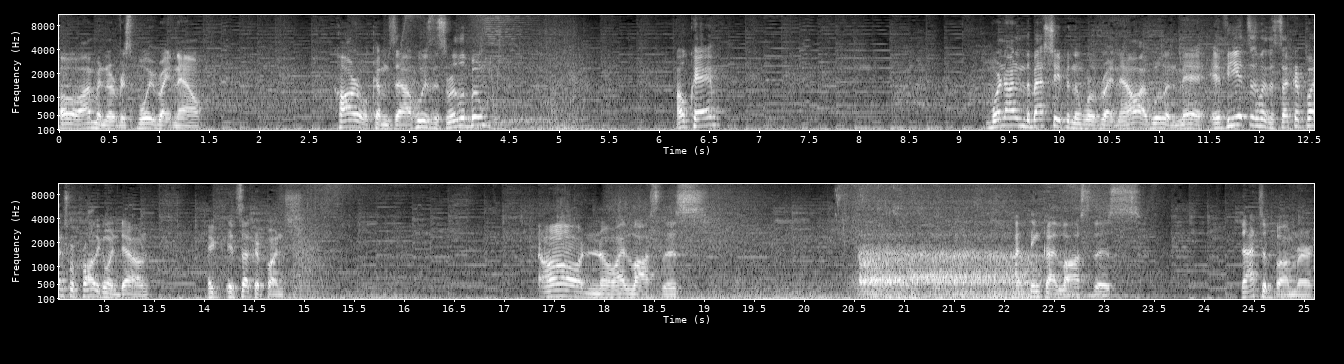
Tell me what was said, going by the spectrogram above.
Oh, I'm a nervous boy right now. Carl comes out. Who is this? Rillaboom? Okay. We're not in the best shape in the world right now, I will admit. If he hits us with a Sucker Punch, we're probably going down. It's Sucker Punch. Oh no, I lost this. I think I lost this. That's a bummer.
